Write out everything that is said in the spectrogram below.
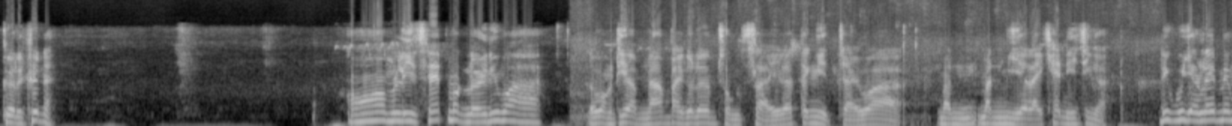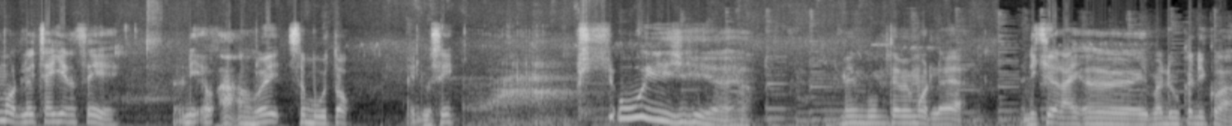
เกิดอะไรขึ้นอะ อ๋อ มันรีเซ็ตหมดเลยนี่ว่า ระหว่างที่อาบน้ำไปก็เริ่มสงสัยและตั้งหงิดใจว่ามันมันมีอะไรแค่นี้จริงเหรอะนี่กูยังเล่นไม่หมดเลยใจเย็นสิ นี่เอาอ้าวเฮ้ยสบู่ตกไหนดูสิ อุ้ยเหี้ยแมงมุมเต็มไปหมดเลยอะ อันนี้คืออะไรเอ่ย มาดูกันดีกว่า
